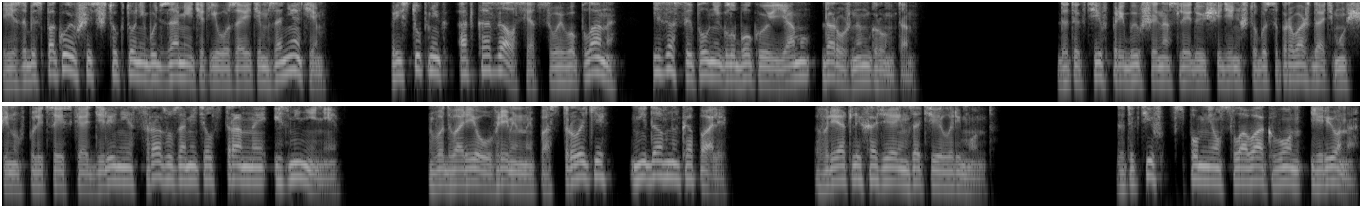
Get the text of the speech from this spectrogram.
и, забеспокоившись, что кто-нибудь заметит его за этим занятием, преступник отказался от своего плана и засыпал неглубокую яму дорожным грунтом. Детектив, прибывший на следующий день, чтобы сопровождать мужчину в полицейское отделение, сразу заметил странное изменение. Во дворе у временной постройки недавно копали. Вряд ли хозяин затеял ремонт. Детектив вспомнил слова Квон и Рена.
